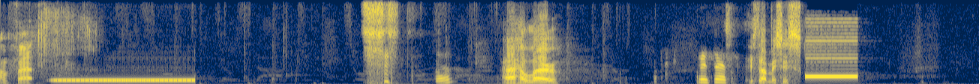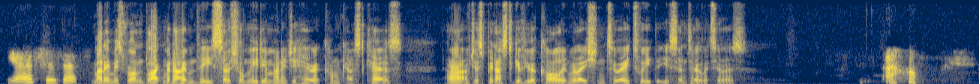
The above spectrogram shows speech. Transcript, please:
I'm fat. Hello? Uh, hello? Who's this? Is that Mrs. Yes, who's this? My name is Ron Blackman. I'm the social media manager here at Comcast Cares. Uh, I've just been asked to give you a call in relation to a tweet that you sent over to us. Oh,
